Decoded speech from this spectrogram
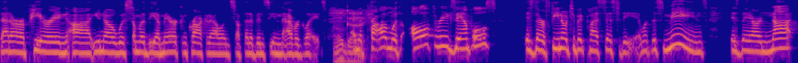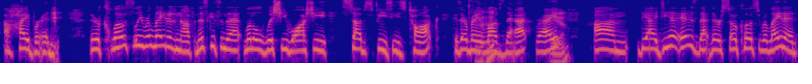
that are appearing, uh, you know, with some of the American crocodile and stuff that have been seen in the Everglades. Oh, and the problem with all three examples is their phenotypic plasticity. And what this means is they are not a hybrid. They're closely related enough. And this gets into that little wishy washy subspecies talk because everybody uh-huh. loves that, right? Yeah. Um, the idea is that they're so closely related.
